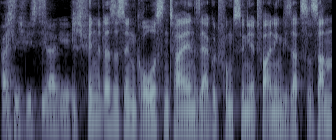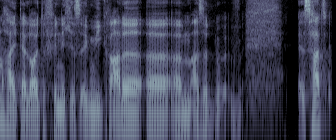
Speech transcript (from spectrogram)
Weiß nicht, wie es dir da geht. Ich finde, dass es in großen Teilen sehr gut funktioniert. Vor allen Dingen dieser Zusammenhalt der Leute, finde ich, ist irgendwie gerade, äh, ähm, also es hat,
